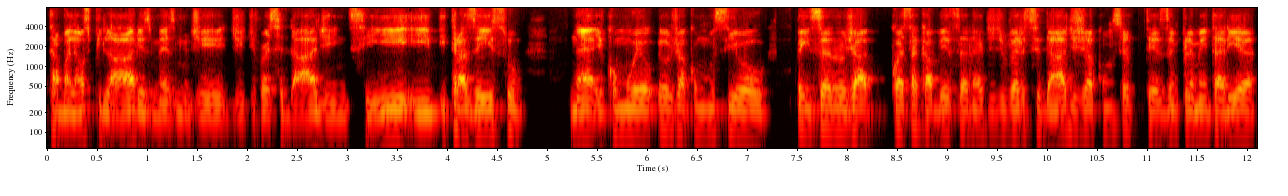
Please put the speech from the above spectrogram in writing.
trabalhar os pilares mesmo de, de diversidade em si e, e, trazer isso, né? E como eu, eu já como CEO pensando já com essa cabeça né, de diversidade, já com certeza implementaria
